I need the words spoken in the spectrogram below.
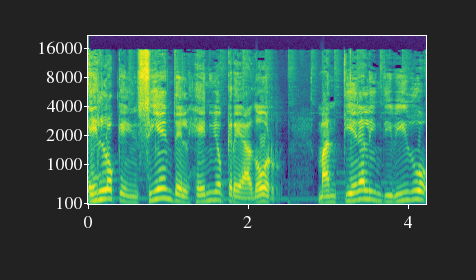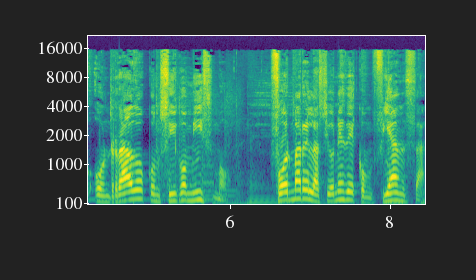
es lo que enciende el genio creador, mantiene al individuo honrado consigo mismo, forma relaciones de confianza,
